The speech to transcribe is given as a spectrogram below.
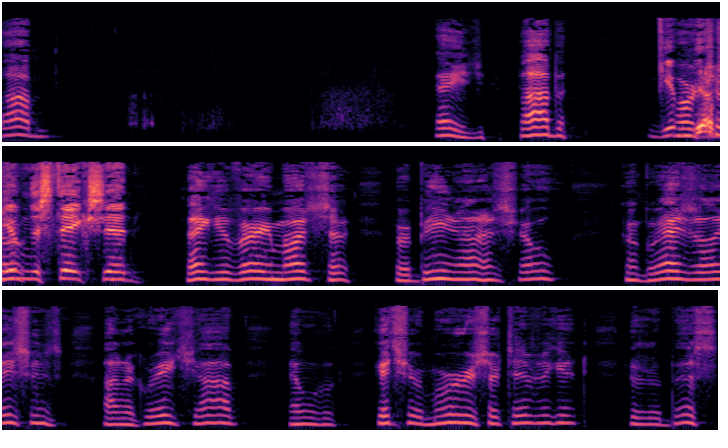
Bob, Hey, Bob. Give him, give him the steak, Sid. Thank you very much uh, for being on the show. Congratulations on a great job, and we'll get your Murray's certificate to the best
